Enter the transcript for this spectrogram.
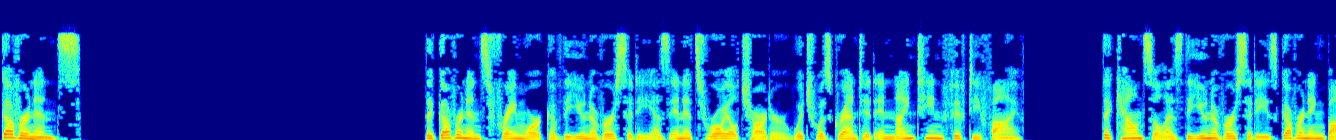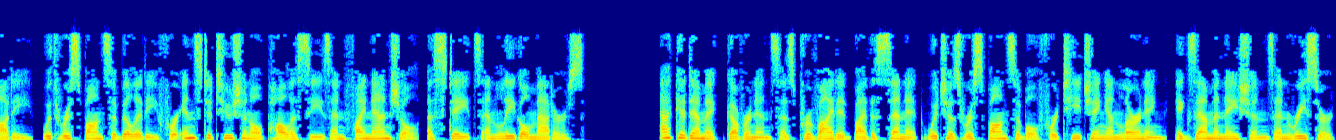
Governance. The governance framework of the university is in its Royal Charter which was granted in 1955. The Council is the university's governing body, with responsibility for institutional policies and financial, estates and legal matters. Academic governance is provided by the Senate which is responsible for teaching and learning, examinations and research.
